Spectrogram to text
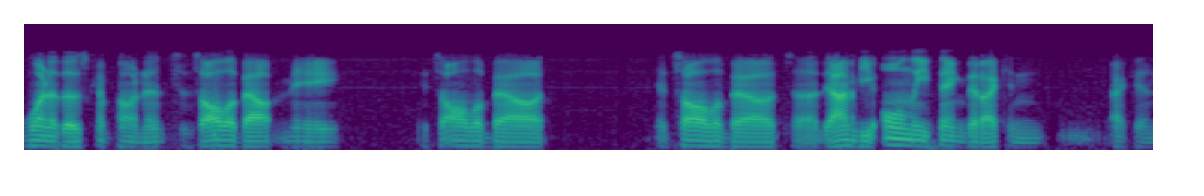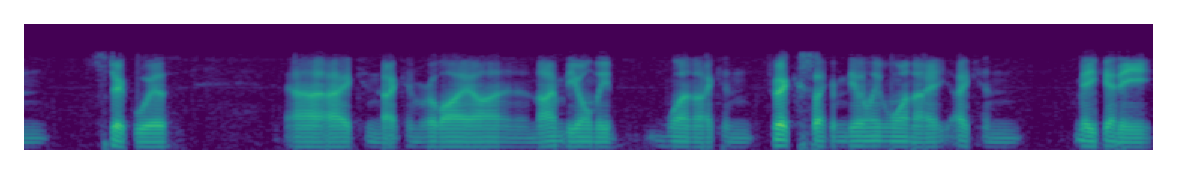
one of those components. It's all about me. It's all about it's all about uh, I'm the only thing that I can I can stick with. Uh, I can I can rely on, and I'm the only one I can fix. I'm the only one I, I can make any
